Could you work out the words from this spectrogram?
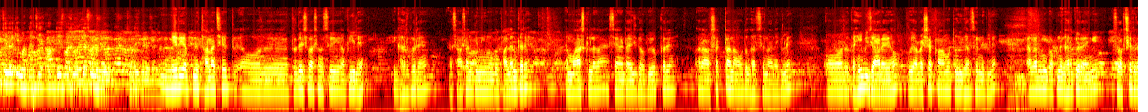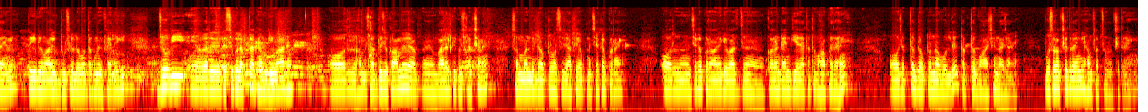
Channel के माध्यम से आप देशवासियों को क्या संबंध मेरी अपने थाना क्षेत्र और प्रदेशवासियों से अपील है कि घर पर रहें शासन के नियमों का पालन करें, मास्क लगाएँ, सैनिटाइज का उपयोग करें और आवश्यकता ना हो तो घर से ना निकलें। और कहीं भी जा रहे हो, कोई आवश्यक काम हो तो ही घर से निकलें। अगर वो अपने घर पे रहेंगे, सुरक्षित रहेंगे तो ये बीमारी दूसरे लोगों तक नहीं फैलेगी। जो भी अगर किसी को लगता है कि हम बीमार हैं और हम सर्दी जुकाम है वायरल के कुछ लक्षण हैं। संबंधित डॉक्टरों से जाके अपना चेकअप कराएँ और चेकअप कराने के बाद क्वारंटाइन किया जाता तो वहाँ पर रहें और जब तक डॉक्टर ना बोल दे, तब तक वहाँ से ना जाएँ। वो सुरक्षित रहेंगे, हम सब सुरक्षित रहेंगे।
